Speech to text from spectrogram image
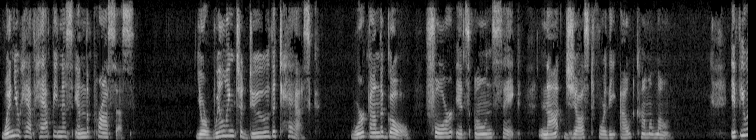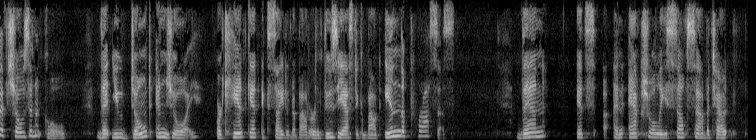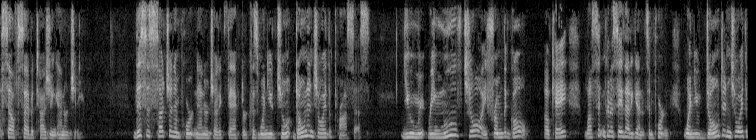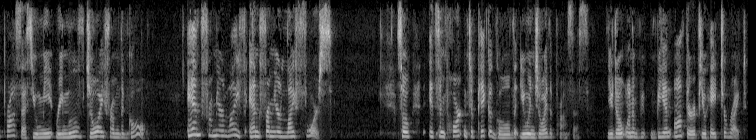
When you have happiness in the process, you're willing to do the task, work on the goal for its own sake, not just for the outcome alone. If you have chosen a goal that you don't enjoy or can't get excited about or enthusiastic about in the process, then it's an actually self sabotage self sabotaging energy. This is such an important energetic factor because when you don't enjoy the process, you remove joy from the goal. Okay? I'm going to say that again. It's important. When you don't enjoy the process, you me- remove joy from the goal and from your life and from your life force. So it's important to pick a goal that you enjoy the process. You don't want to be an author if you hate to write.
